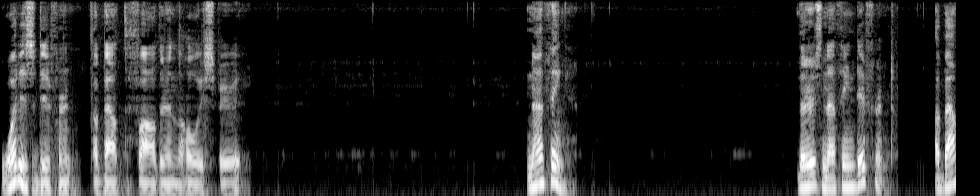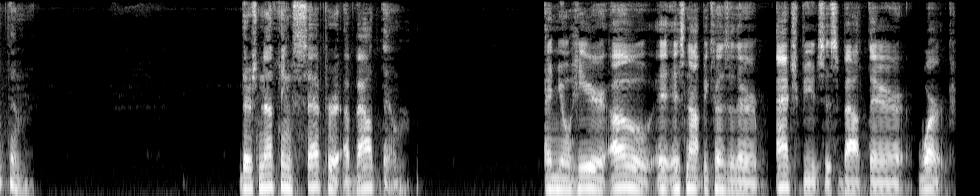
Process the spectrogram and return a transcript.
What is different about the Father and the Holy Spirit? Nothing. There is nothing different about them. There's nothing separate about them. And you'll hear, oh, it's not because of their attributes, it's about their work.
